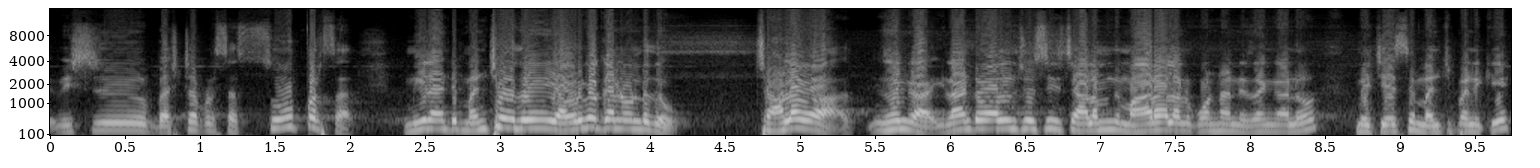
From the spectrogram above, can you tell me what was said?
విష్ బెస్ట్ అప్పుడు సార్. Super sir. మీలాంటి మంచి ఉదయం ఎవరికో కానీ ఉండదు. చాలా నిజంగా ఇలాంటి వాళ్ళని చూసి చాలా మంది మారాలనుకుంటున్నాను నిజంగాను. మీరు చేసే మంచి పనికి.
